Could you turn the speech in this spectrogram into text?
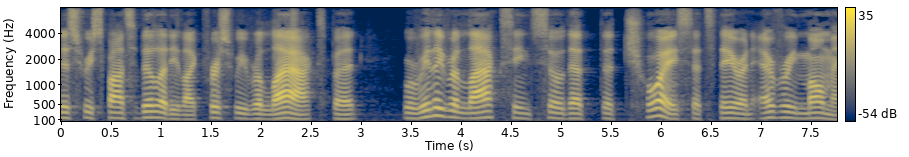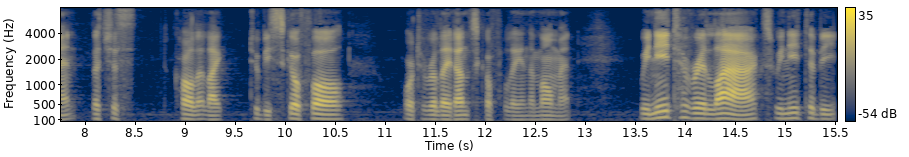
this responsibility, like first we relax, but we're really relaxing so that the choice that's there in every moment, let's just call it like to be skillful or to relate unskillfully in the moment. We need to relax, we need to be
